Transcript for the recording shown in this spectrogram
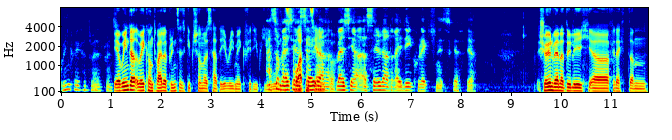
Wind Waker, Twilight Princess. Ja, Wind Waker und Twilight Princess gibt es schon als HD-Remake für die Wii Also, weil es ja, Zelda, weil es ja eine Zelda 3D Collection ist, gell? Ja. Schön wäre natürlich äh, vielleicht dann.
